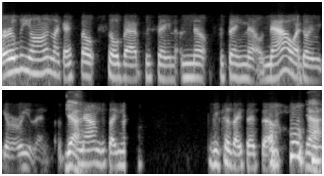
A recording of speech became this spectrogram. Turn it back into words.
Early on, like I felt so bad for saying no. For saying no. Now I don't even give a reason. Yeah. Now I'm just like no, because I said so. Yeah,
